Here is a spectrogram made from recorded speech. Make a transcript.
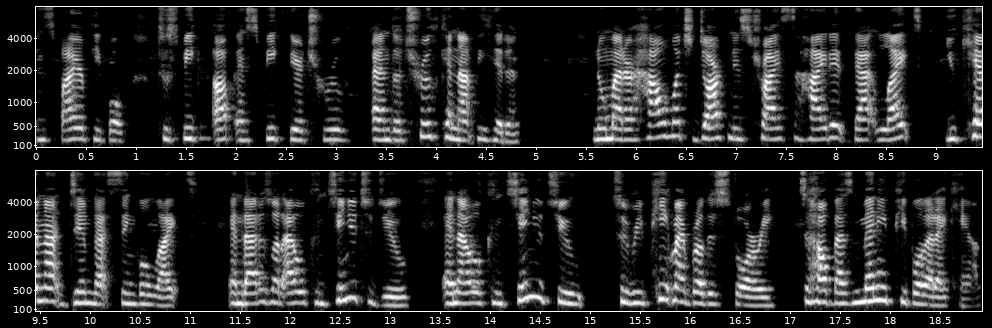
inspire people to speak up and speak their truth. And the truth cannot be hidden. No matter how much darkness tries to hide it, that light, you cannot dim that single light. And that is what I will continue to do. And I will continue to, to repeat my brother's story to help as many people that I can.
